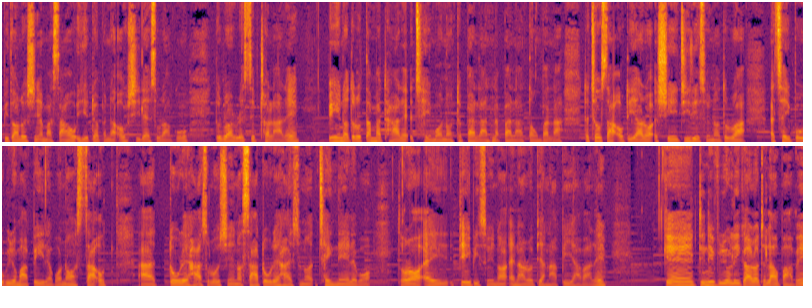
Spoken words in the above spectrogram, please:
ပြီးသွားလို့ရှိရင်အမှစာအုပ်အရေးအတွက်ဘယ်နှအုပ်ရှိလဲဆိုတာကိုသူတို့က receipt ထွက်လာတယ် ပြီးရင်တော့သူတို့သတ်မှတ်ထားတဲ့အချိန်ပေါ့နော်တစ်ပတ်လားနှစ်ပတ်လားသုံးပတ်လားတချို့စာအုပ်တွေကတော့အရှည်ကြီးတွေဆိုရင်တော့သူတို့ကအချိန်ပို့ပြီးတော့မှပေးတယ်ပေါ့နော်စာအုပ်အာတိုတဲ့ဟာဆိုလို့ရှိရင်တော့စာတိုတဲ့ဟာဆိုတော့အချိန်နည်းတယ်ပေါ့ဆိုတော့အဲ့ပြည့်ပြီဆိုရင်တော့အဲ့နာတော့ပြန်လာပေးရပါတယ်ကဲဒီနေ့ဗီဒီယိုလေးကတော့ဒီလောက်ပါပဲ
